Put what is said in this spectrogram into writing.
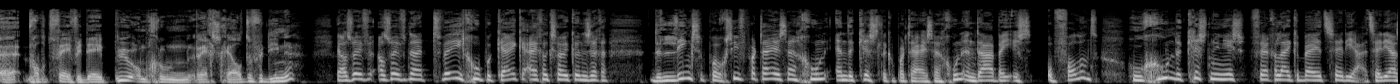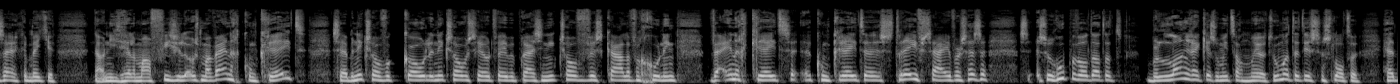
Uh, bijvoorbeeld VVD puur om groen rechtsgeld te verdienen. Ja, als we, even, als we even naar twee groepen kijken, eigenlijk zou je kunnen zeggen: de linkse progressieve partijen zijn groen en de christelijke partijen zijn groen. En daarbij is opvallend hoe groen de ChristenUnie is vergelijken bij het CDA. Het CDA is eigenlijk een beetje, nou niet helemaal visieloos, maar weinig concreet. Ze hebben niks over kolen, niks over CO2-beprijzing, niks over fiscale vergroening, weinig concrete streefcijfers. Ze, ze, roepen wel dat het belangrijk is om iets aan het milieu te doen, want het is tenslotte het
